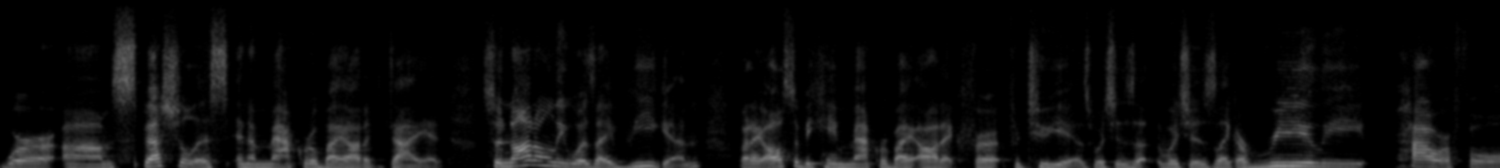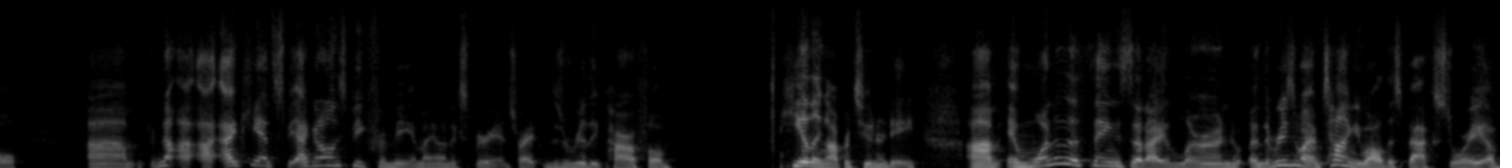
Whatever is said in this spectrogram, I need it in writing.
were um, specialists in a macrobiotic diet. So not only was i vegan but i also became macrobiotic for for two years which is which is like a really powerful um no I, I can't speak i can only speak for me and my own experience right? It was really powerful healing opportunity. Um, and one of the things that i learned and the reason why i'm telling you all this backstory of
